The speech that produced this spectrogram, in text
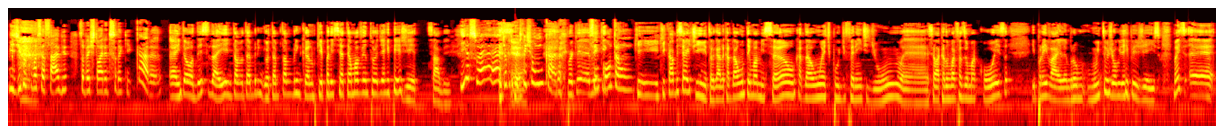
me diga o que você sabe sobre a história disso daqui. Cara. É, então, desse daí, a gente tava até brin... eu até tava brincando, porque parecia até uma aventura de RPG, sabe? Isso, é, é jogo de é. PlayStation 1, cara. Porque você encontra um. Que, que cabe certinho, tá ligado? Cada um tem uma missão, cada um é, tipo, diferente de um, é, sei lá, cada um vai fazer uma coisa, e por aí vai. Lembrou muito o jogo de RPG isso. Mas, é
